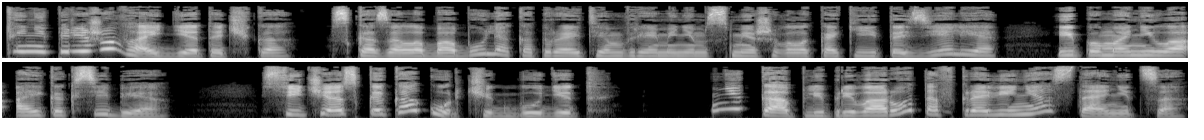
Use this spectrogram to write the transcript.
«Ты не переживай, деточка», — сказала бабуля, которая тем временем смешивала какие-то зелья и поманила Айка к себе. «Сейчас как огурчик будет. Ни капли приворота в крови не останется».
